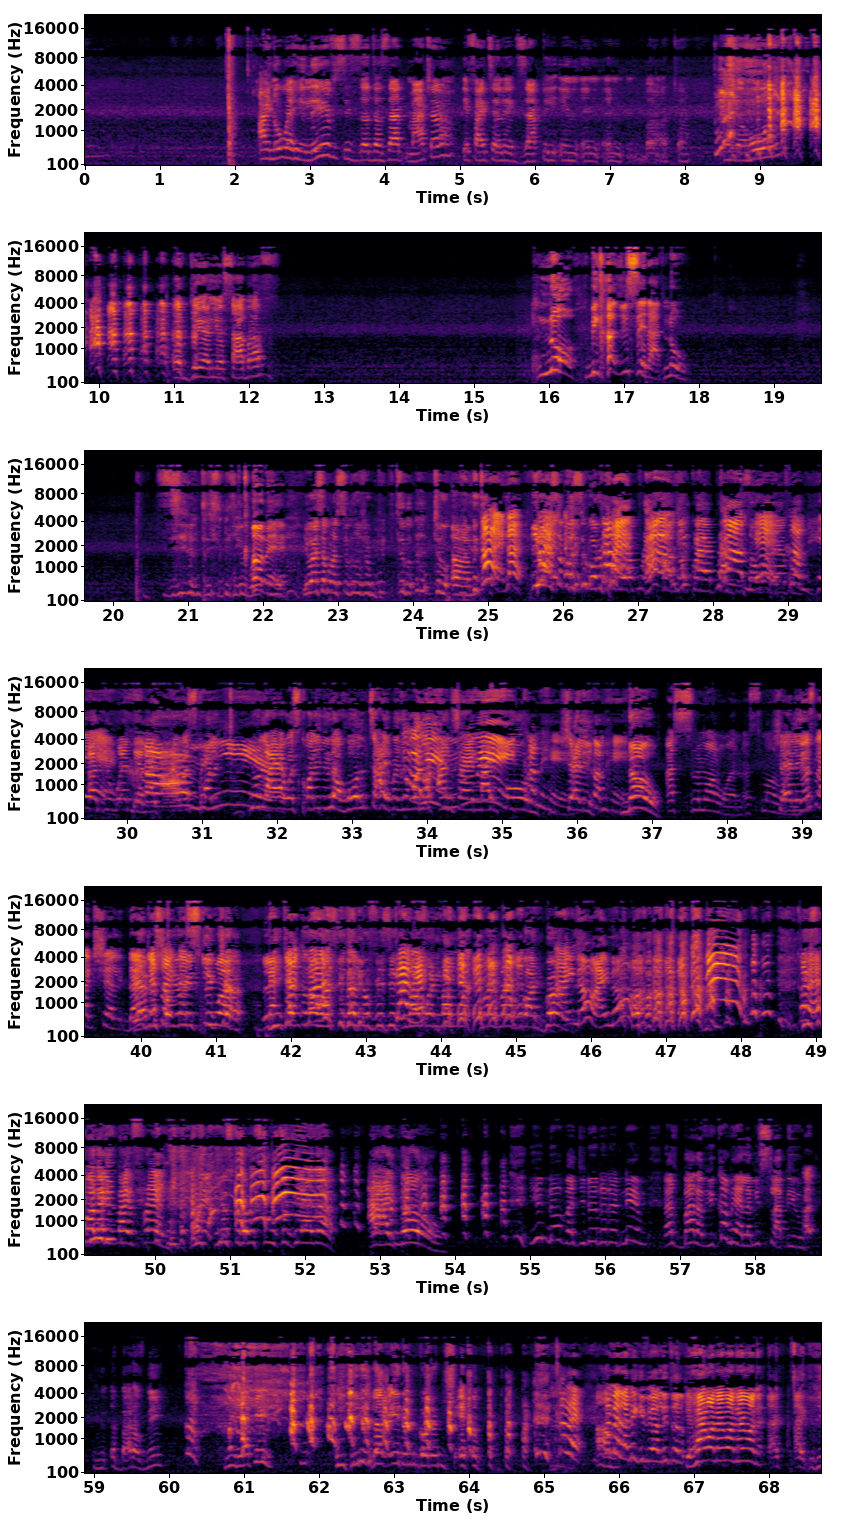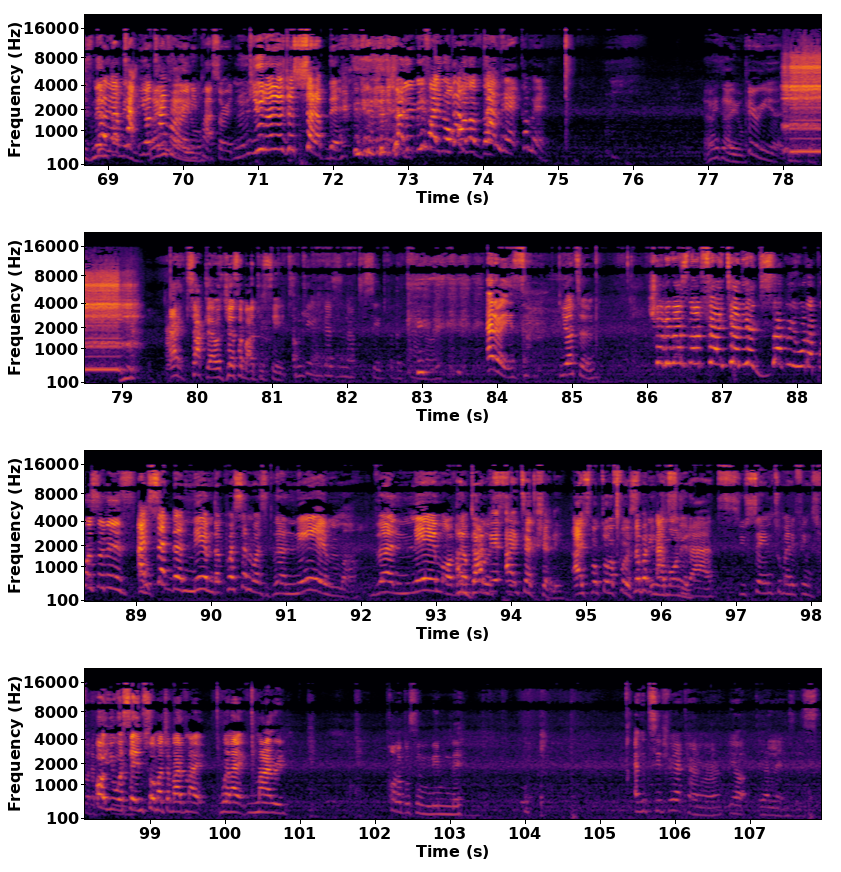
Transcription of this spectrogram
I know where he lives. Is that, does that matter if I tell you exactly in in in but uh, in the whole a day on your Sabbath? No, because you say that. No. you, were, you, you were supposed to go to to, to um. Go ahead, go ahead. You go were ahead. supposed to go to Come choir here. practice, Come not choir practice Come or here. whatever. Come here. And you went there. and I, was calling you. Like I was calling you the whole time, and you were not answering me. my phone. Come here. Shelly. Come here. No. A small one, a small Shelly, one, just like Shelly. Let That, me show like you his picture. one. he Like- came to the hospital to visit mom when mom, when mom got birth. I know, I know. His mother is my friend. We used to go to school together. I know. You know, but you don't know the name. That's bad of you. Come here, let me slap you. Uh, bad of me. You lucky. you lucky he didn't go to jail. Come here, Um, come here. Let me give you a little. Okay, hang on, hang on, hang on. I, I, his Girl, name your, coming. your Let me time tell already you. passed already. You don't just shut up there. Shelly, if I know all of that. Come here, come here. Let me tell you. Period. Exactly, I was just about to say it. Okay, you guys didn't have to say it for the camera. Anyways, your turn. Surely that's not fair. I tell you exactly who that person is. I said the name. The question was the name. The name of the and that person. day I text Shelly. I spoke to her first Nobody in the asked morning. you that. You saying too many things for the. Oh, you were saying so much about my when I married. Call the person name there. I could see through your camera, your your lenses.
